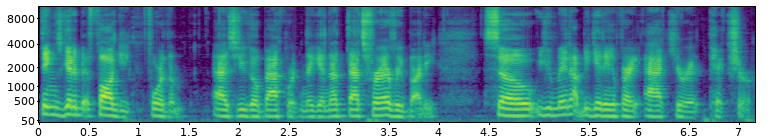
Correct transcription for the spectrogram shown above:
things get a bit foggy for them as you go backward. And again, that, that's for everybody. So you may not be getting a very accurate picture.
